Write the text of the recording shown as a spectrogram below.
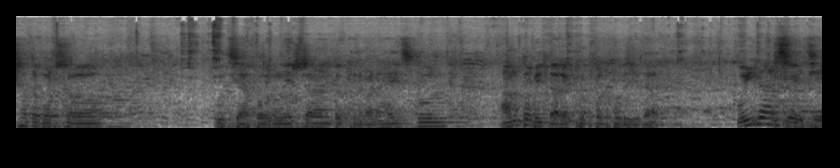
শতবর্ষ উদযাপন অনুষ্ঠান দক্ষিণ বাংলা হাই স্কুল, আন্তঃবিদ্যালয় ফুটবল প্রতিযোগিতা উইনার্স হয়েছে।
